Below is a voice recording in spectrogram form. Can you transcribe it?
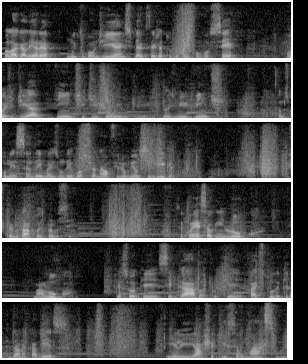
Olá, galera, muito bom dia. Espero que esteja tudo bem com você. Hoje, dia 20 de junho de 2020, estamos começando aí mais um devocional. Filho meu, se liga. Deixa eu perguntar uma coisa para você. Você conhece alguém louco, maluco, pessoa que se gaba porque faz tudo aquilo que dá na cabeça? E ele acha que isso é o máximo. Né?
